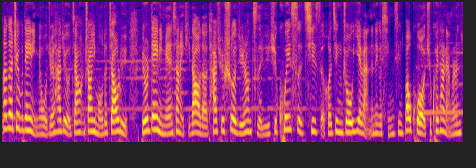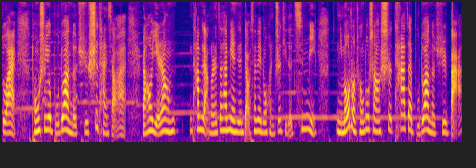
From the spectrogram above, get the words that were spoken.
那在这部电影里面，我觉得他就有张张艺谋的焦虑，比如电影里面像你提到的，他去设计让子瑜去窥视妻子和靖州夜晚的那个行径，包括去窥探两个人做爱，同时又不断的去试探小爱，然后也让。他们两个人在他面前表现那种很肢体的亲密，你某种程度上是他在不断的去把，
